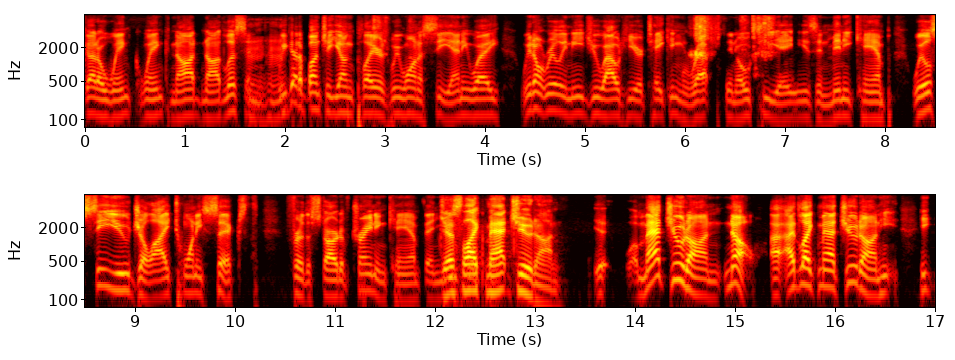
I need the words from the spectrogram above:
got a wink, wink, nod, nod. Listen, Mhm. we got a bunch of young players we want to see anyway. We don't really need you out here taking reps in OTAs and mini camp. We'll see you July 26th for the start of training camp. And you- Just like Matt Judon. It- well, Matt Judon, no, I, I'd like Matt Judon. He he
